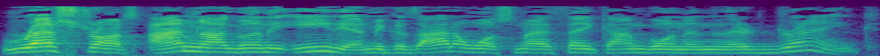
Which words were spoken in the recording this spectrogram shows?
restaurants I'm not going to eat in because I don't want somebody to think I'm going in there to drink.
